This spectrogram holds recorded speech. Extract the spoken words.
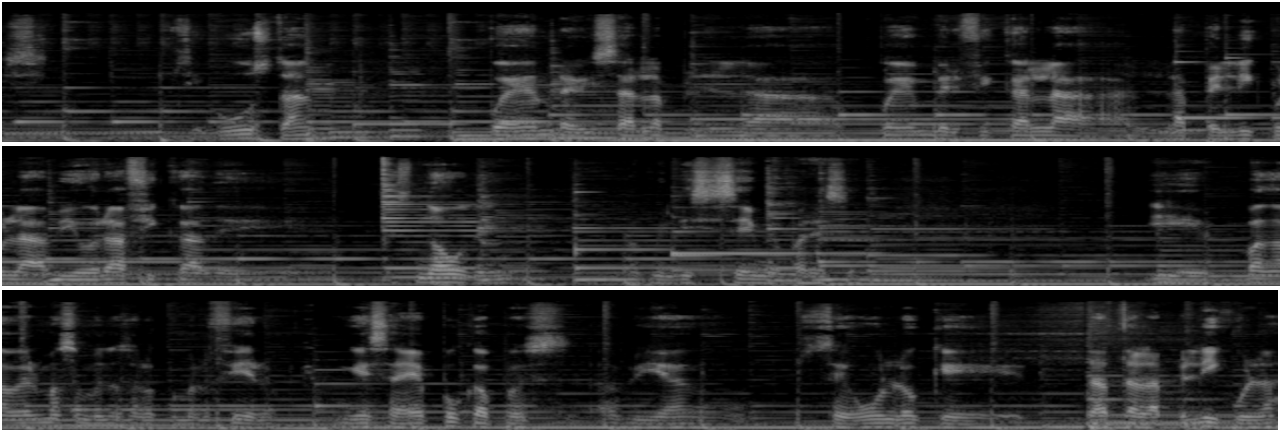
si, gustan, pueden revisar la, pueden verificar la, la, película biográfica de Snowden, 2016 me parece. Y van a ver más o menos a lo que me refiero. En esa época pues habían, según lo que data la película,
